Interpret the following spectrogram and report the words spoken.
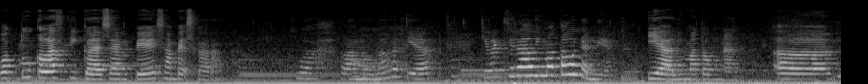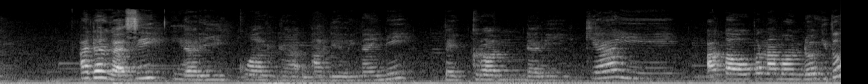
waktu kelas 3 SMP sampai sekarang. Wah, lama banget ya. Kira-kira lima tahunan ya? iya lima tahunan. Eh, Ada nggak sih Iya. dari keluarga Adelina ini background dari kiai atau pernah mondok gitu?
